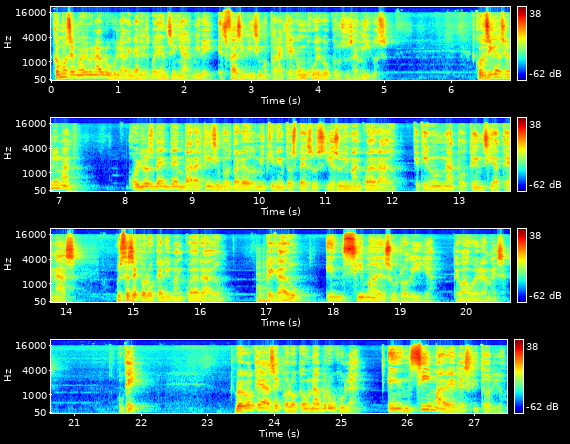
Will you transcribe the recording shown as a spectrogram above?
¿Cómo se mueve una brújula? Venga, les voy a enseñar. Mire, es facilísimo para que haga un juego con sus amigos. Consígase un imán Hoy los venden baratísimos, vale 2.500 pesos y es un imán cuadrado que tiene una potencia tenaz. Usted se coloca el imán cuadrado pegado encima de su rodilla, debajo de la mesa. ¿Ok? Luego, ¿qué hace? Coloca una brújula encima del escritorio.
